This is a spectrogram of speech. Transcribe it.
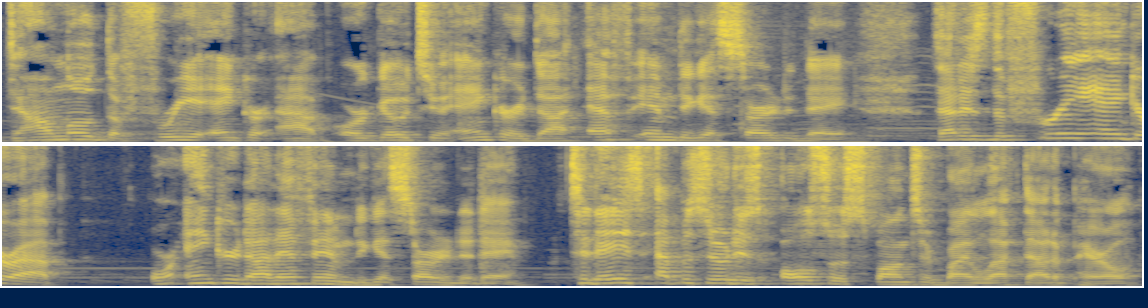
Download the free Anchor app or go to anchor.fm to get started today. That is the free Anchor app or anchor.fm to get started today. Today's episode is also sponsored by Left Out Apparel.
